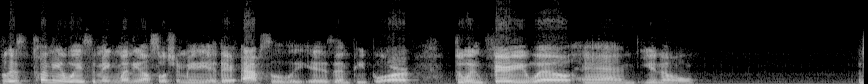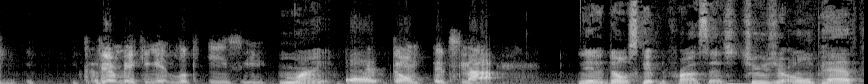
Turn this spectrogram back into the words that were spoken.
there's plenty of ways to make money on social media. There absolutely is, and people are doing very well. And you know, they're making it look easy. Right. But don't. It's not. Yeah. Don't skip the process. Choose your own path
